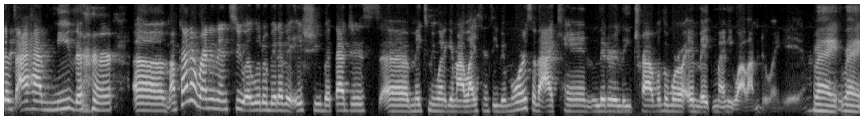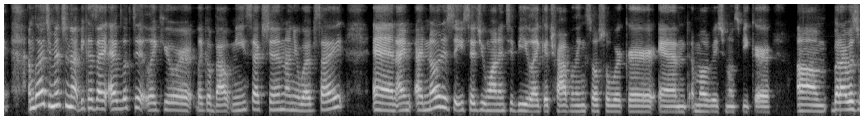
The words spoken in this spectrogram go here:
since I have neither, um, I'm kind of running into a little bit of an issue, but that just uh, makes me want to get my license even more so that I can literally travel the world and make money while I'm doing it. Right, right. I'm glad you mentioned that because I, I looked at like your like about me section on your website and I, I noticed that you said you wanted to be like a traveling social worker and a motivational speaker. Um, but I was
